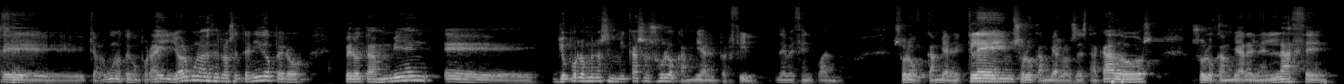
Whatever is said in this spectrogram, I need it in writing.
Eh, que alguno tengo por ahí. Yo algunas veces los he tenido, pero pero también eh, yo por lo menos en mi caso suelo cambiar el perfil de vez en cuando. Suelo cambiar el claim, suelo cambiar los destacados, suelo cambiar el enlace.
